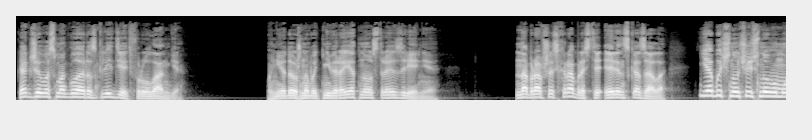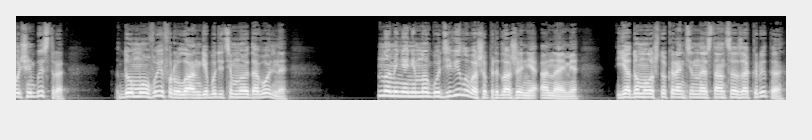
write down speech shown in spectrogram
Как же его смогла разглядеть фру Ланге? У нее должно быть невероятно острое зрение. Набравшись храбрости, Эллен сказала, «Я обычно учусь новому очень быстро. Думаю, вы, фру Ланге, будете мною довольны. Но меня немного удивило ваше предложение о найме. Я думала, что карантинная станция закрыта».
